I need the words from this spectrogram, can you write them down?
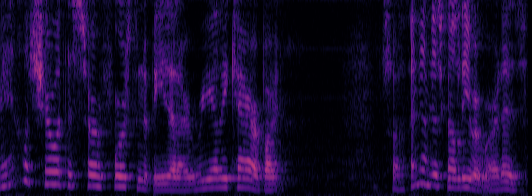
Really not sure what this serve 4 is going to be that I really care about. So I think I'm just going to leave it where it is.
